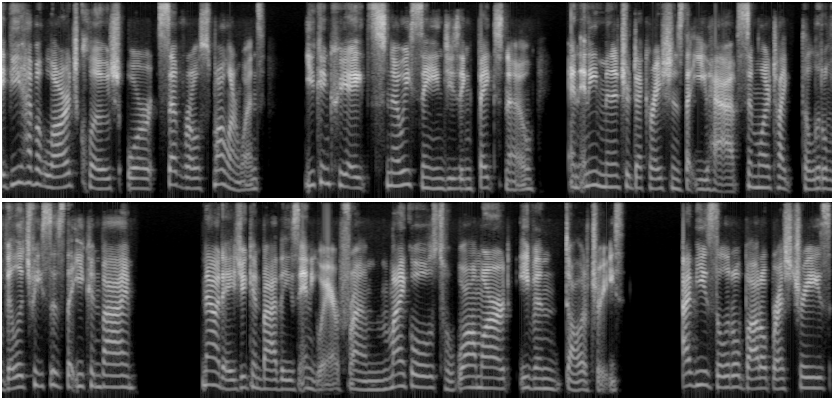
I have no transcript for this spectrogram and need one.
If you have a large cloche or several smaller ones, you can create snowy scenes using fake snow and any miniature decorations that you have, similar to like the little village pieces that you can buy. Nowadays, you can buy these anywhere from Michael's to Walmart, even Dollar Trees. I've used the little bottle brush trees,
